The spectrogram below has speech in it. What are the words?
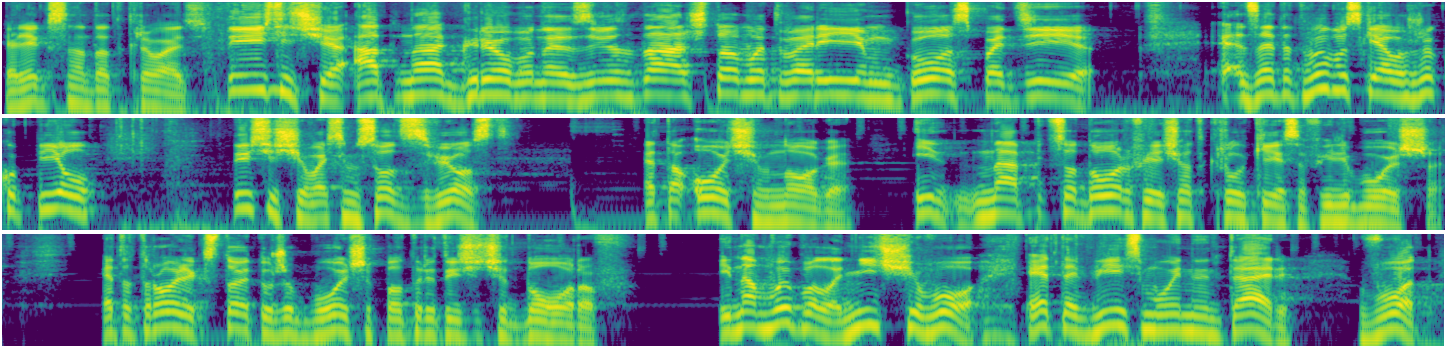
Коллекцию надо открывать. Тысяча, одна гребаная звезда. Что мы творим? Господи. Э, За этот выпуск я уже купил 1800 звезд. Это очень много. И на 500 долларов я еще открыл кейсов или больше. Этот ролик стоит уже больше полторы тысячи долларов. И нам выпало ничего. Это весь мой инвентарь. Вот.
